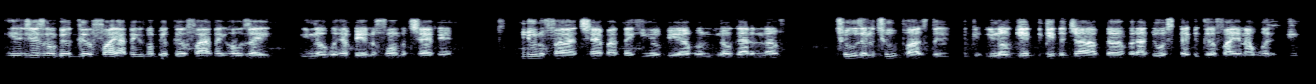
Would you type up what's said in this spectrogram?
it's just gonna be a good fight. I think it's gonna be a good fight. I think Jose, you know, with him being the former champion, unified champ, I think he'll be able, you know, got enough tools in the two parts to, you know, get get the job done. But I do expect a good fight, and I wouldn't be,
